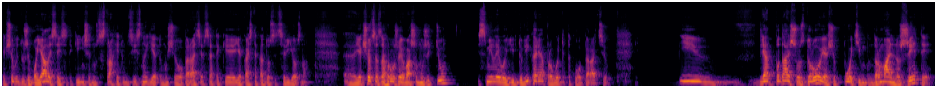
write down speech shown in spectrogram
Якщо ви дуже боялися і все таке інше, ну страхи тут, звісно, є, тому що операція все-таки якась така досить серйозна. Е, Якщо це загрожує вашому життю, сміливо йдіть до лікаря, проводьте таку операцію. І для подальшого здоров'я, щоб потім нормально жити,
